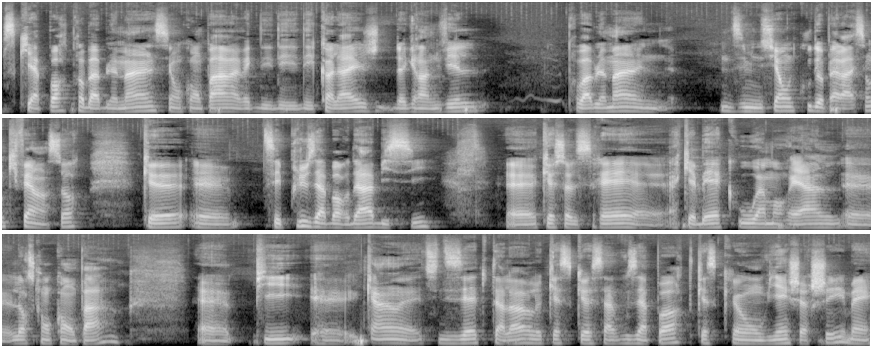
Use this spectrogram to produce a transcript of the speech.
ce qui apporte probablement, si on compare avec des, collèges de grandes villes, probablement une, diminution de coûts d'opération qui fait en sorte que euh, c'est plus abordable ici euh, que ce serait à Québec ou à Montréal lorsqu'on compare. puis, quand tu disais tout à l'heure, qu'est-ce que ça vous apporte, qu'est-ce qu'on vient chercher, bien,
